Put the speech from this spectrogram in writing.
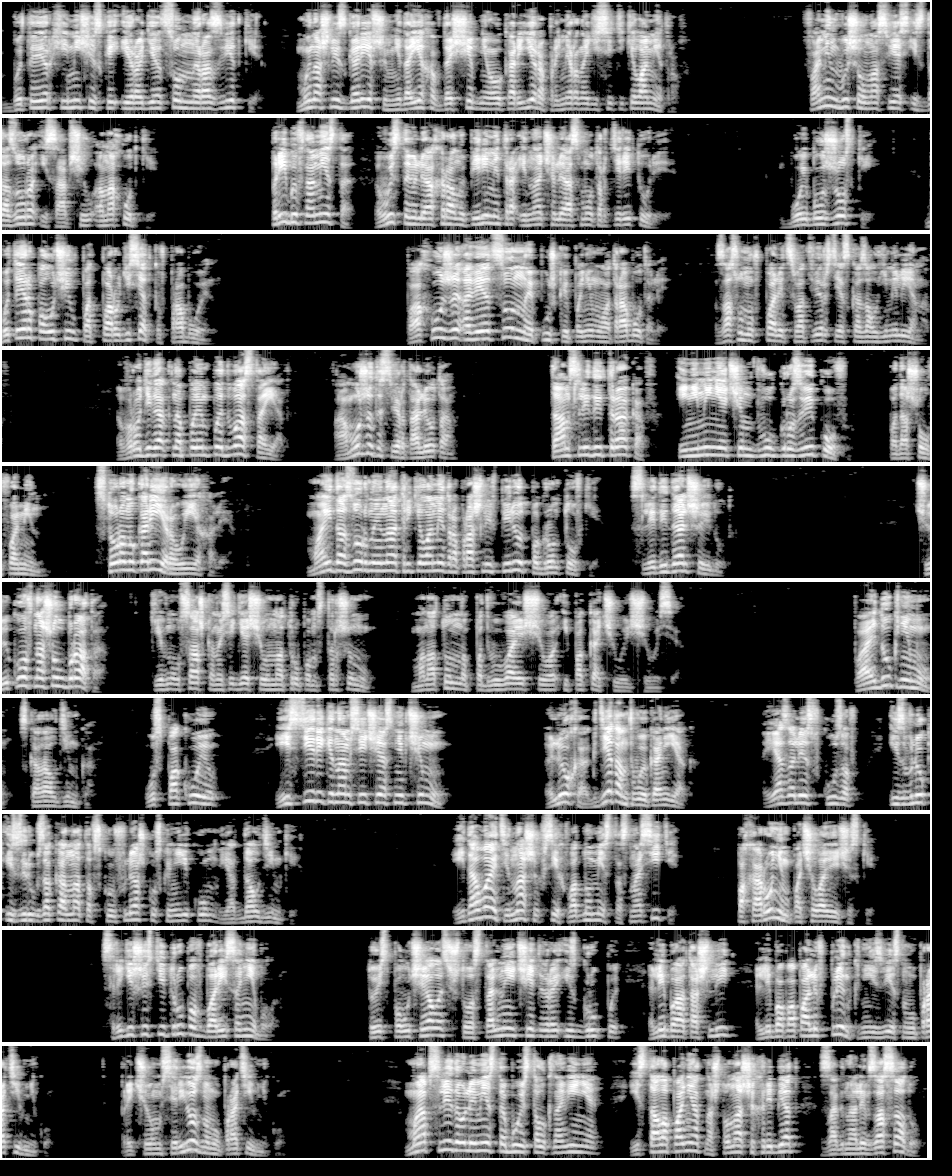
БТР химической и радиационной разведки мы нашли сгоревшим, не доехав до щебневого карьера примерно 10 километров. Фомин вышел на связь из дозора и сообщил о находке. Прибыв на место, выставили охрану периметра и начали осмотр территории. Бой был жесткий. БТР получил под пару десятков пробоин. Похоже, авиационной пушкой по нему отработали. Засунув палец в отверстие, сказал Емельянов. Вроде как на ПМП-2 стоят, а может и с вертолета. Там следы траков и не менее чем двух грузовиков, подошел Фомин. В сторону карьера уехали. Мои дозорные на три километра прошли вперед по грунтовке. Следы дальше идут. Чуйков нашел брата, кивнул Сашка на сидящего над трупом старшину, монотонно подвывающего и покачивающегося. «Пойду к нему», — сказал Димка. «Успокою. Истерики нам сейчас ни к чему. Леха, где там твой коньяк?» Я залез в кузов, извлек из рюкзака натовскую фляжку с коньяком и отдал Димке. «И давайте наших всех в одно место сносите. Похороним по-человечески». Среди шести трупов Бориса не было. То есть получалось, что остальные четверо из группы либо отошли, либо попали в плен к неизвестному противнику. Причем серьезному противнику. Мы обследовали место боестолкновения, и стало понятно, что наших ребят загнали в засаду.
